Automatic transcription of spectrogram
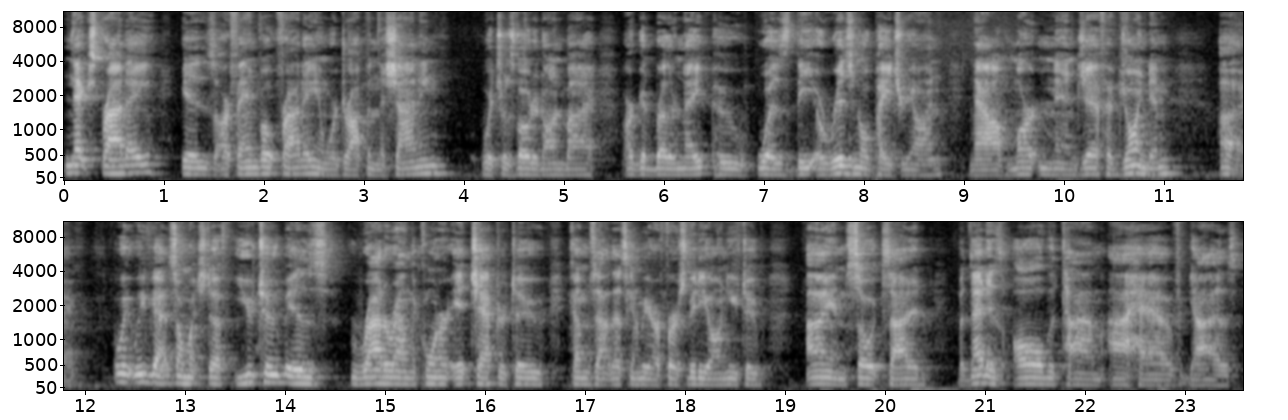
Next Friday is our Fan Vote Friday, and we're dropping The Shining, which was voted on by our good brother Nate, who was the original Patreon. Now Martin and Jeff have joined him. Uh, we, we've got so much stuff. YouTube is right around the corner. It Chapter 2 comes out. That's going to be our first video on YouTube. I am so excited. But that is all the time I have, guys.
